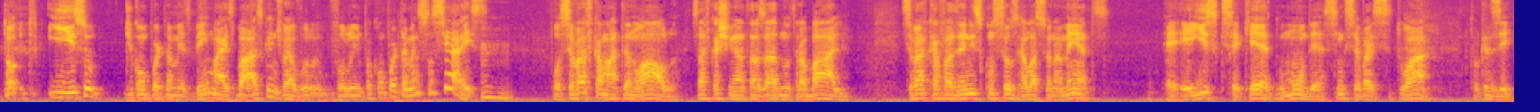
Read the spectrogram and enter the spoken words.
Então, e isso de comportamentos bem mais básicos, a gente vai evolu- evoluindo para comportamentos sociais. Uhum. Você vai ficar matando aula? Você vai ficar chegando atrasado no trabalho? Você vai ficar fazendo isso com seus relacionamentos? É, é isso que você quer do mundo? É assim que você vai se situar? Então, quer dizer,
